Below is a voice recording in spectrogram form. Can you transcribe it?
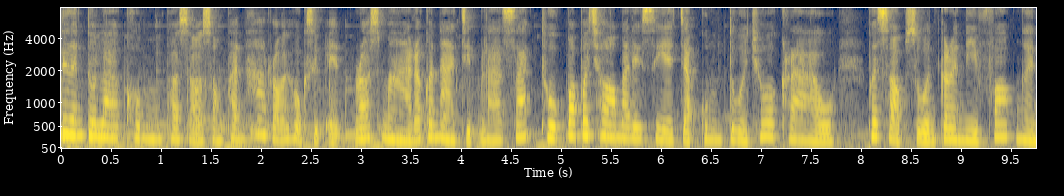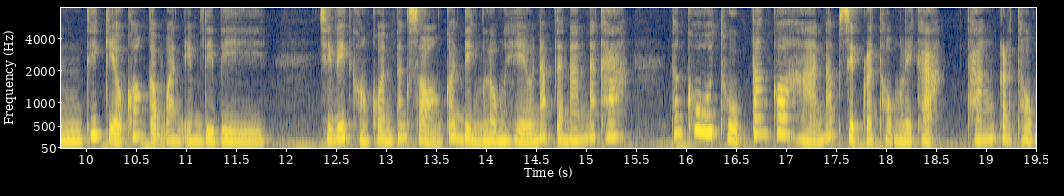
เดือนตุลาคม พศ 2561 รอสมาแล้วก็นาจิบลาซัก ถูกปปชมาเลเซียจับกลุ่มตัวชั่วคราว เพื่อสอบสวนกรณีฟอกเงินที่เกี่ยวข้องกับวัน MDB ชีวิตของคนทั้งสองก็ดิ่งลงเหวนับแต่นั้นนะคะ ทั้งคู่ถูกตั้งข้อหานับสิบกระทงเลยค่ะ ทั้งกระทง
